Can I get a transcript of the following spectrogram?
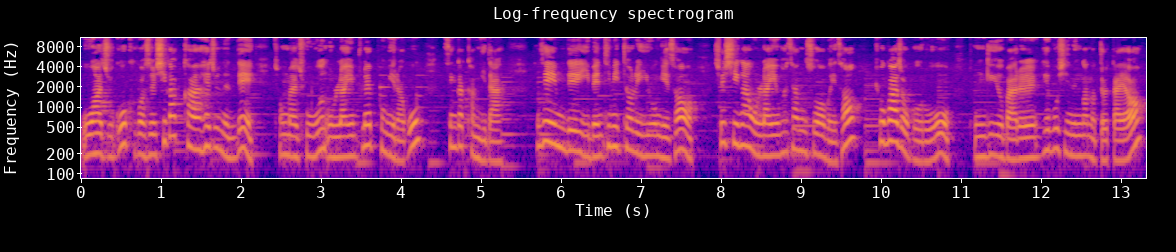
모아주고 그것을 시각화해 주는데 정말 좋은 온라인 플랫폼이라고 생각합니다. 선생님들 이 멘티미터를 이용해서 실시간 온라인 화상 수업에서 효과적으로 동기 유발을 해보시는 건 어떨까요?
